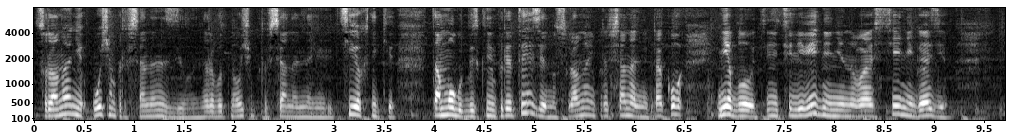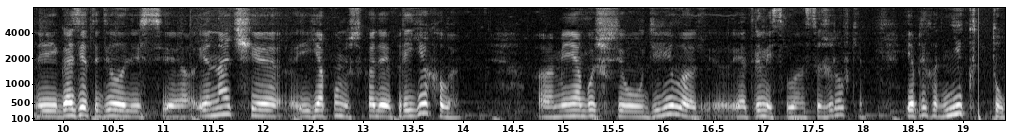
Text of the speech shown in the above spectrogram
все равно они очень профессионально сделаны. Они работают на очень профессиональной технике. Там могут быть к ним претензии, но все равно они профессиональные. Такого не было ни телевидения, ни новостей, ни газет. И газеты делались э, иначе. И я помню, что когда я приехала, э, меня больше всего удивило, э, я три месяца была на стажировке, я приехала, никто,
